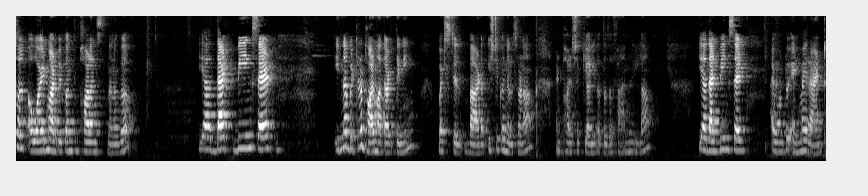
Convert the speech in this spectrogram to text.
ಸ್ವಲ್ಪ ಅವಾಯ್ಡ್ ಮಾಡ್ಬೇಕಂತ ಭಾಳ ಅನಿಸ್ತು ನನಗೆ. ಯಾ ದ್ಯಾಟ್ ಬೀಯಿಂಗ್ ಸ್ಯಾಡ್ ಇನ್ನು ಬಿಟ್ಟರೆ ಭಾಳ ಮಾತಾಡ್ತೀನಿ ಬಟ್ ಸ್ಟಿಲ್ ಬ್ಯಾಡ್ ಇಷ್ಟಕ್ಕೆ ನಿಲ್ಸೋಣ. ಆ್ಯಂಡ್ ಭಾಳ ಶಕ್ತಿ ಆಗ್ಲಿಕ್ಕತ್ತದ ಫ್ಯಾನು ಇಲ್ಲ. Yeah that being said I want to end my rant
